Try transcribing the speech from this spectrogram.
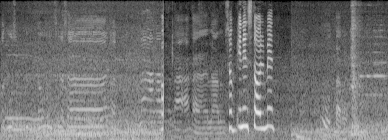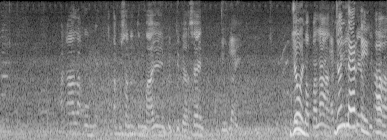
pag-usap daw ulit sila sa ano. So, in installment. Puta rin. Akala ko katapusan ng itong Mayo yung 50%. July. June. pa pala. June 30. pa. Oo.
